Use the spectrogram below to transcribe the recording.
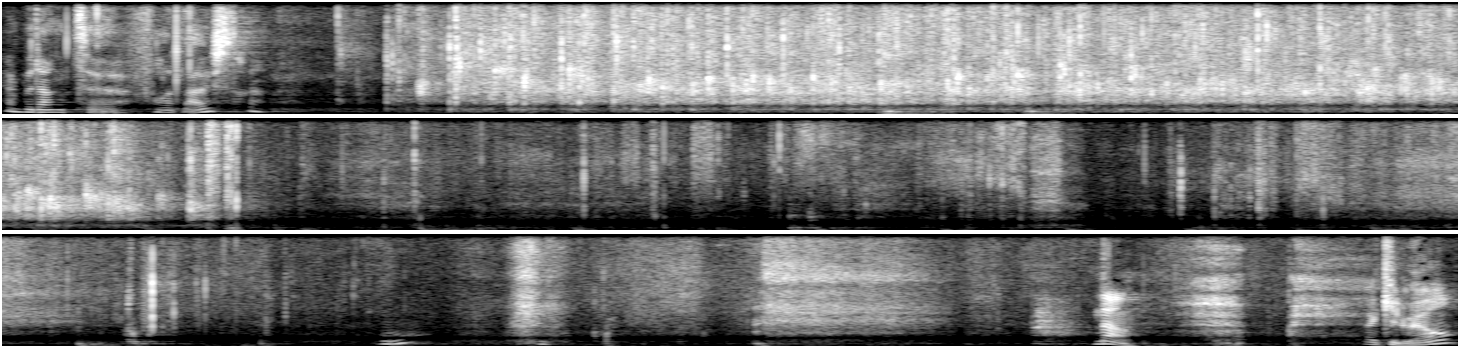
Bedankt uh, voor het luisteren. Nou, dank jullie wel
